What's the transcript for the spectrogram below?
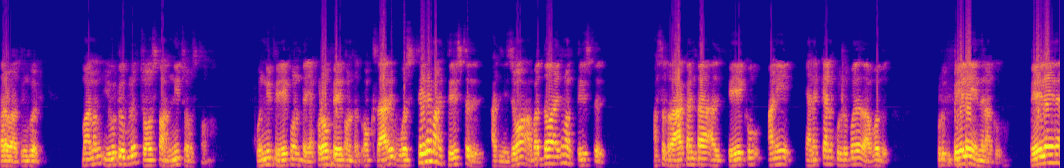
తర్వాత ఇంకోటి మనం యూట్యూబ్లో చూస్తాం అన్నీ చూస్తాం. కొన్ని ఫేక్ ఉంటాయి ఎక్కడో ఫేక్ ఉంటుంది. ఒకసారి వస్తేనే మనకు తెలుస్తుంది అది. నిజమో అబద్ధం అనేది మనకు తెలుస్తుంది. అసలు రాకంట అది ఫేక్ అని వెనక్కి వెనక్కి ఉండిపోతే అది అవ్వదు. ఇప్పుడు ఫెయిల్ అయింది నాకు. ఫెయిల్ అయింది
